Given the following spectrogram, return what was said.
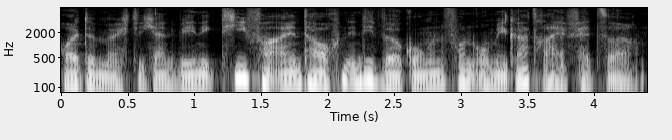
heute möchte ich ein wenig tiefer eintauchen in die Wirkungen von Omega-3-Fettsäuren.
